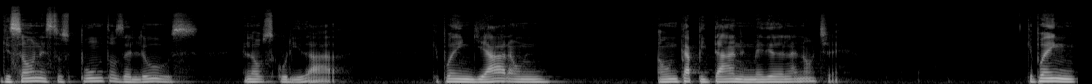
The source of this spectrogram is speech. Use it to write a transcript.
Que son estos puntos de luz en la oscuridad que pueden guiar a un, a un capitán en medio de la noche. Que pueden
